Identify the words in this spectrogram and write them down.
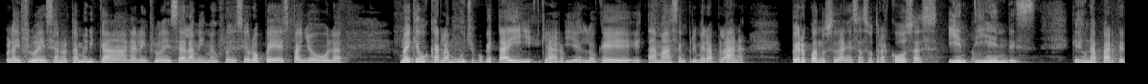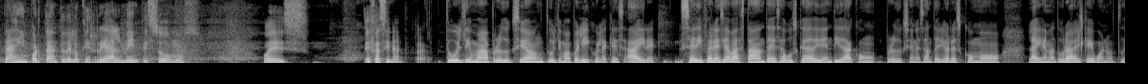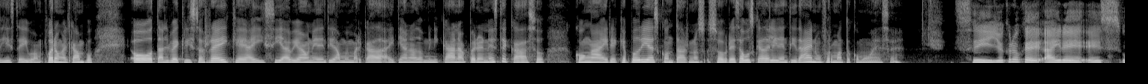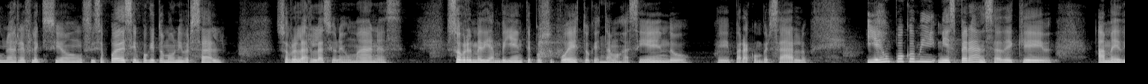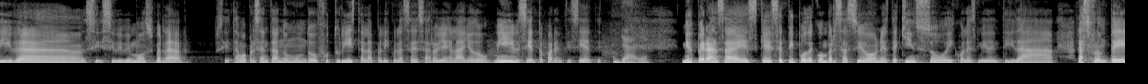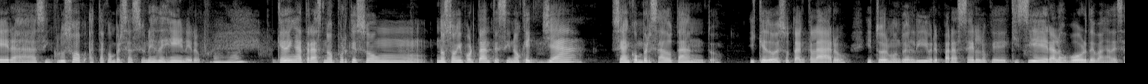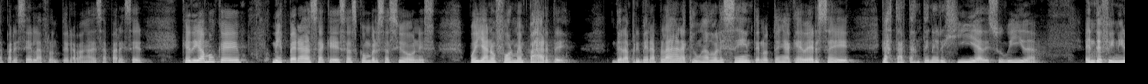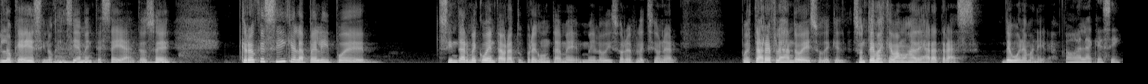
la influencia norteamericana, la influencia de la misma influencia europea, española, no hay que buscarla mucho porque está ahí claro. y, y, es lo que está más en primera plana. Pero cuando se dan esas otras cosas y entiendes que es una parte tan importante de lo que realmente somos, pues es fascinante. Para mí. Tu última producción, tu última película, que es Aire, se diferencia bastante de esa búsqueda de identidad con producciones anteriores como La hija natural, que bueno, tú dijiste iban, fueron al campo, o tal vez Cristo Rey, que ahí sí había una identidad muy marcada haitiana dominicana, pero en este caso, con Aire, ¿qué podrías contarnos sobre esa búsqueda de la identidad en un formato como ese? Sí, yo creo que Aire es una reflexión, si se puede decir un poquito más universal, sobre las relaciones humanas, sobre el medio ambiente, por supuesto, que estamos uh -huh. haciendo eh, para conversarlo. Y es un poco mi, mi esperanza de que a medida, si, si, vivimos, ¿verdad? Si estamos presentando un mundo futurista, la película se desarrolla en el año 2147. Ya, ya. Mi esperanza es que ese tipo de conversaciones de quién soy, cuál es mi identidad, las fronteras, incluso hasta conversaciones de género, uh -huh queden atrás, no porque son, no son importantes, sino que ya se han conversado tanto y quedó eso tan claro y todo el mundo es libre para hacer lo que quisiera, los bordes van a desaparecer, las fronteras van a desaparecer. Que digamos que mi esperanza que esas conversaciones pues ya no formen parte de la primera plana, que un adolescente no tenga que verse gastar tanta energía de su vida en definir lo que es, sino que uh -huh. sencillamente sea. Entonces, uh -huh creo que sí, que la peli, pues, sin darme cuenta, ahora tu pregunta me, me, lo hizo reflexionar, pues está reflejando eso, de que son temas que vamos a dejar atrás de buena manera. Ojalá que sí.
